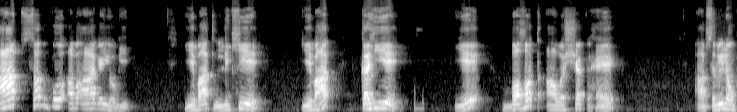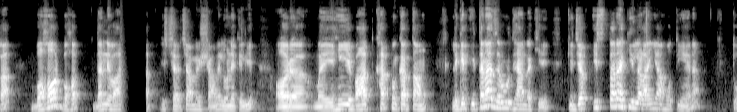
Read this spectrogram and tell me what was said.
आप सबको अब आ गई होगी। ये बात लिखिए, ये बात कहिए, ये बहुत आवश्यक है। आप सभी लोगों का बहुत बहुत धन्यवाद। इस चर्चा में शामिल होने के लिए। और मैं यही ये बात खत्म करता हूँ, लेकिन इतना ज़रूर ध्यान रखिए कि जब इस तरह की लड़ाइयाँ होती हैं ना तो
